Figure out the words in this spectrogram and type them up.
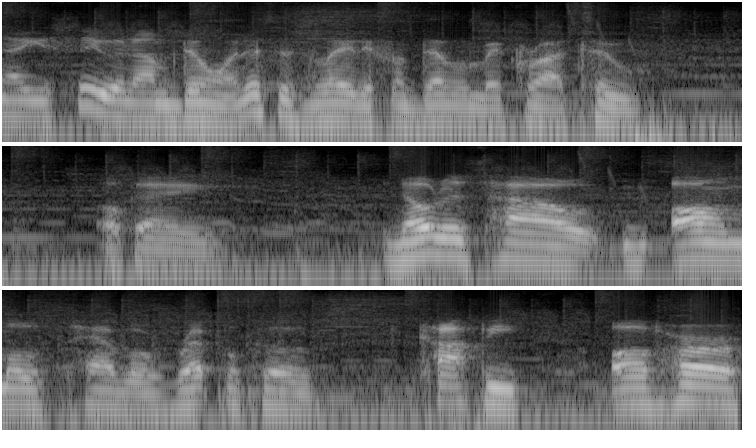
Now you see what I'm doing. This is Lady from Devil May Cry 2. Okay. Notice how you almost have a replica copy of her.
